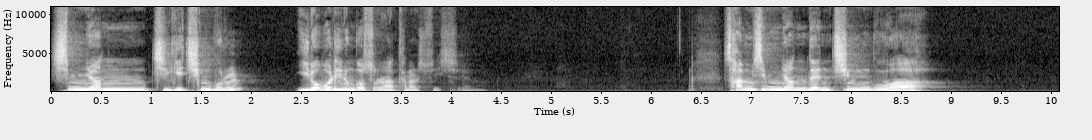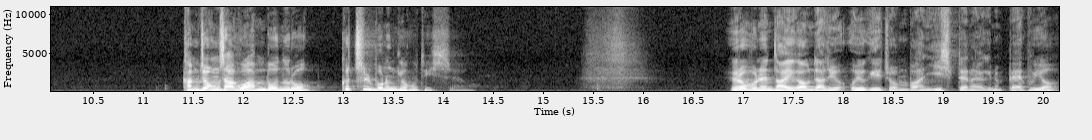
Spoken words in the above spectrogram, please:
10년 지기 친구를 잃어버리는 것으로 나타날 수 있어요. 30년 된 친구와 감정사고 한 번으로 끝을 보는 경우도 있어요. 여러분의 나이 가운데 아주 여기 좀뭐한 20대나 여기는 빼고요.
